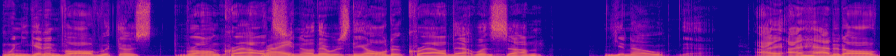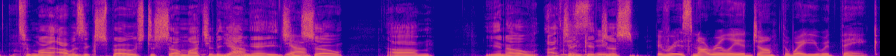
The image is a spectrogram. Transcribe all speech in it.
when you get involved with those wrong crowds, right. you know, there was the older crowd that was, um, you know I, I had it all to my, I was exposed to so much at a yeah, young age. Yeah. And so, um, you know, I just, think it, it just, it, it's not really a jump the way you would think.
